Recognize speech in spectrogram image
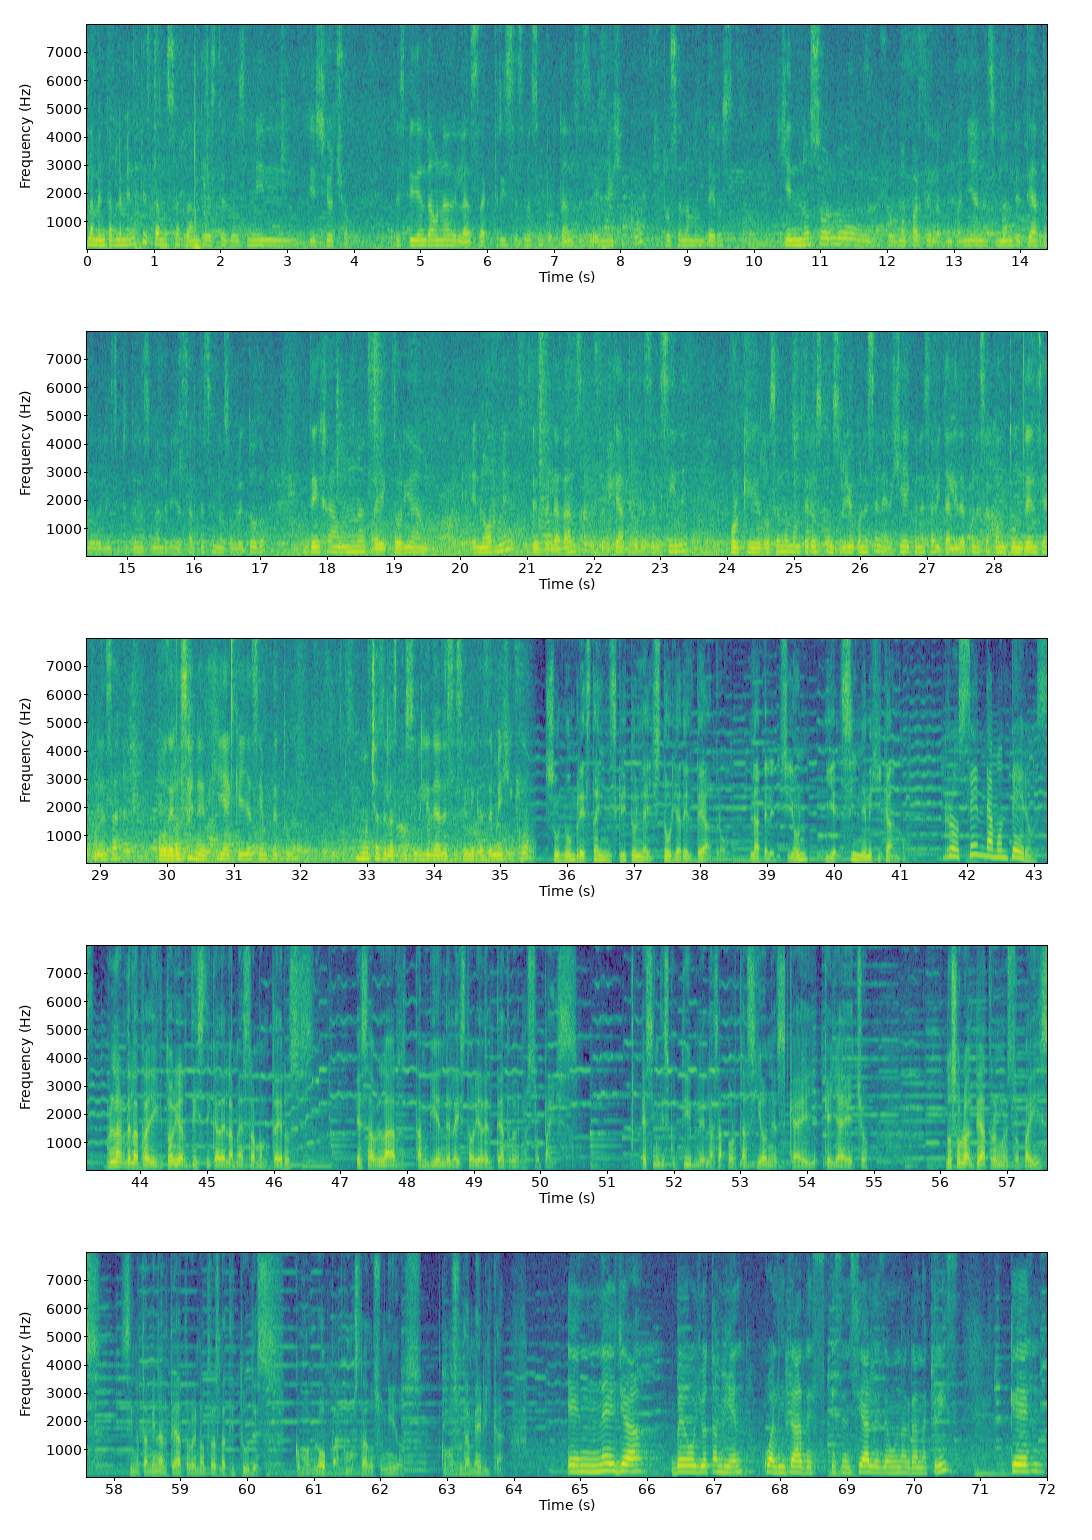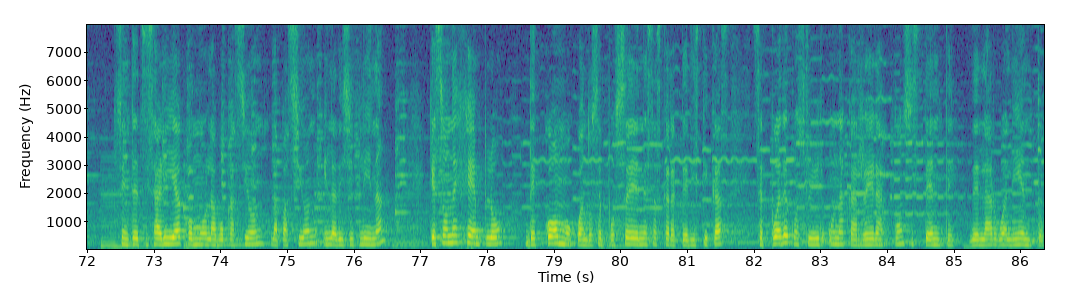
lamentablemente estamos cerrando este 2018 despidiendo a una de las actrices más importantes de México, Rosana Monteros, quien no solo formó parte de la Compañía Nacional de Teatro del Instituto Nacional de Bellas Artes, sino sobre todo deja una trayectoria enorme desde la danza, desde el teatro, desde el cine, porque Rosana Monteros construyó con esa energía y con esa vitalidad, con esa contundencia, con esa poderosa energía que ella siempre tuvo muchas de las posibilidades escénicas de México. Su nombre está inscrito en la historia del teatro, la televisión y el cine mexicano. Rosenda Monteros. Hablar de la trayectoria artística de la maestra Monteros es hablar también de la historia del teatro de nuestro país. Es indiscutible las aportaciones que ella ha hecho, no solo al teatro en nuestro país, sino también al teatro en otras latitudes, como Europa, como Estados Unidos, como Sudamérica. En ella veo yo también cualidades esenciales de una gran actriz que sintetizaría como la vocación, la pasión y la disciplina, que son ejemplo de cómo cuando se poseen esas características se puede construir una carrera consistente, de largo aliento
